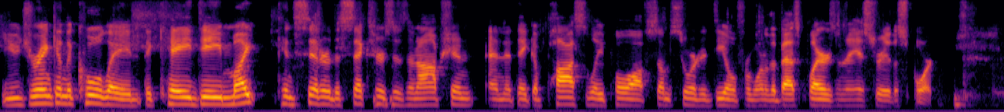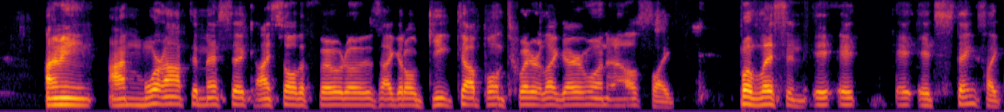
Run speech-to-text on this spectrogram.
You drinking the Kool Aid? The KD might consider the Sixers as an option, and that they could possibly pull off some sort of deal for one of the best players in the history of the sport. I mean, I'm more optimistic. I saw the photos. I got all geeked up on Twitter like everyone else. Like, but listen, it it it, it stinks. Like,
